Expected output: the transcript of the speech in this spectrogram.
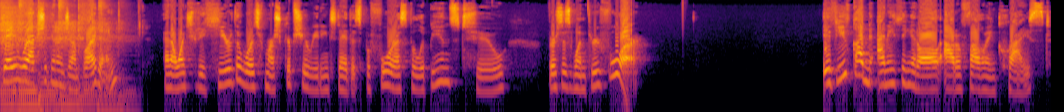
today we're actually going to jump right in, and I want you to hear the words from our scripture reading today that's before us Philippians 2, verses 1 through 4. If you've gotten anything at all out of following Christ,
